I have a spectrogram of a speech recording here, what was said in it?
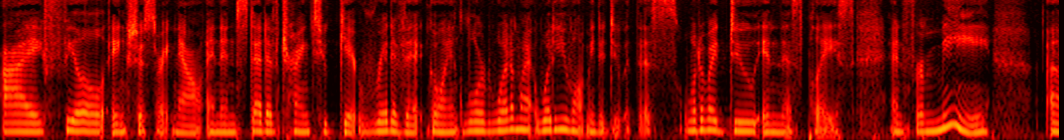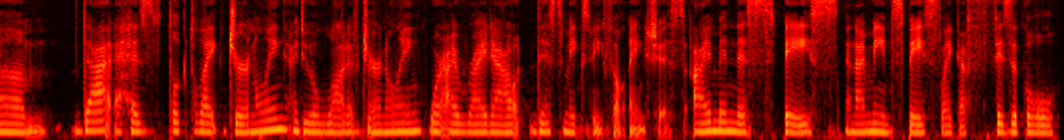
I feel anxious right now. And instead of trying to get rid of it, going, Lord, what am I, what do you want me to do with this? What do I do in this place? And for me, um, that has looked like journaling. I do a lot of journaling where I write out, this makes me feel anxious. I'm in this space, and I mean space like a physical,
